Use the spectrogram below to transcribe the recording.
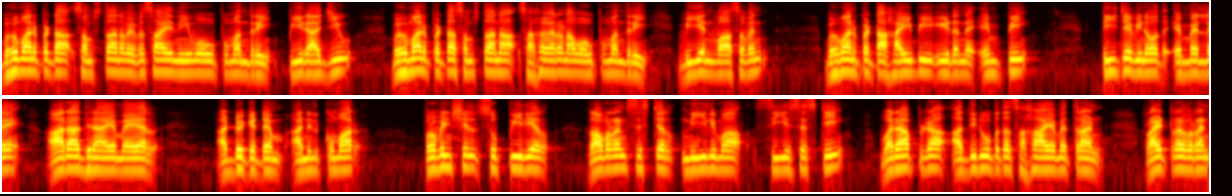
ബഹുമാനപ്പെട്ട സംസ്ഥാന വ്യവസായ നിയമവകുപ്പ് മന്ത്രി പി രാജീവ് ബഹുമാനപ്പെട്ട സംസ്ഥാന സഹകരണ വകുപ്പ് മന്ത്രി വി എൻ വാസവൻ ബഹുമാനപ്പെട്ട Hibi Eden M P T J Vinod M L A ആരാധനായ mayor advocate M Anilkumar provincial superior reverend sister Neelima C S S T Varapuzha അതിരൂപത സഹായമെത്രാൻ right reverend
